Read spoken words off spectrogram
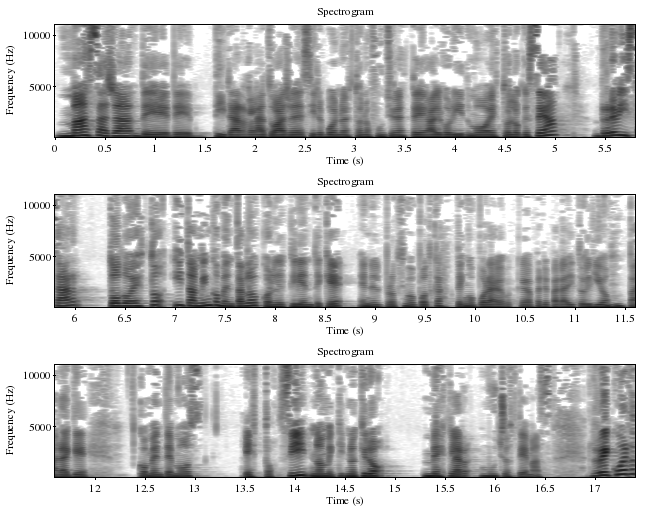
más allá de, tirar la toalla y decir, bueno, esto no funciona, este algoritmo, esto, lo que sea, revisar todo esto y también comentarlo con el cliente, que en el próximo podcast tengo por acá preparadito el guion para que comentemos esto, ¿sí? No me, no quiero mezclar muchos temas. Recuerda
